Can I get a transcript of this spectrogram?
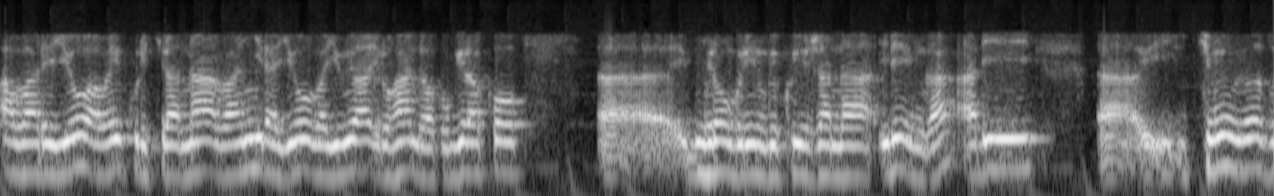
abareyo abayikurikirana ba nyirayo bayiba iruhande bakubwira ko uh, mirongo irindwi ku ijana irenga ari uh, kimwe mu bibazo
